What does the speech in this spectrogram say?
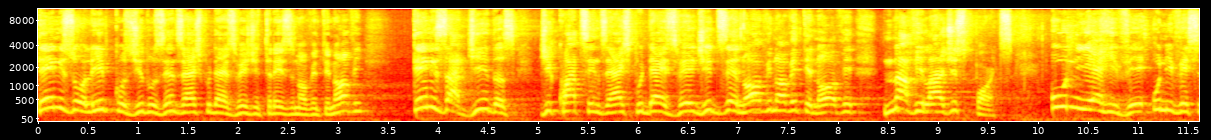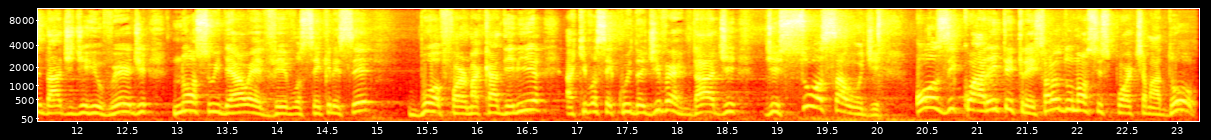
Tênis Olímpicos de 200 reais por 10 vezes de 13,99. Tênis Adidas de 400 reais por 10 vezes de 19,99 na Village Esportes. UniRV, Universidade de Rio Verde. Nosso ideal é ver você crescer. Boa Forma Academia, aqui você cuida de verdade de sua saúde. 11:43. Falando do nosso esporte amador,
